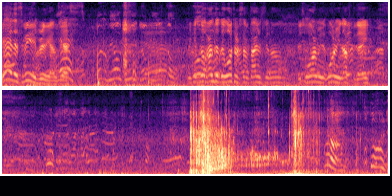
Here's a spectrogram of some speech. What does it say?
It's really brilliant, yes. Well, we all do don't we, Otto? We can go under the water sometimes, you know. It's warm, warm enough today. Oh, God.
